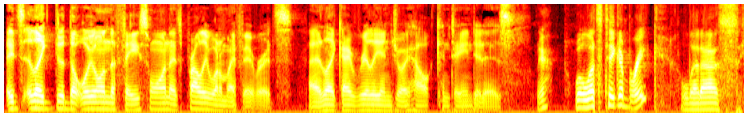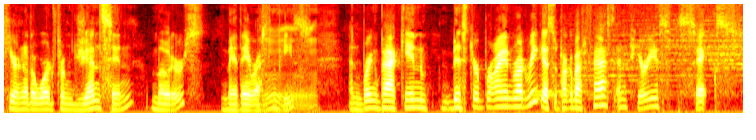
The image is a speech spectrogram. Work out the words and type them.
It's like the, the oil in the face one. It's probably one of my favorites. I like. I really enjoy how contained it is. Yeah. Well, let's take a break. Let us hear another word from Jensen Motors. May they rest in peace. Mm. And bring back in Mr. Brian Rodriguez to talk about Fast and Furious 6.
